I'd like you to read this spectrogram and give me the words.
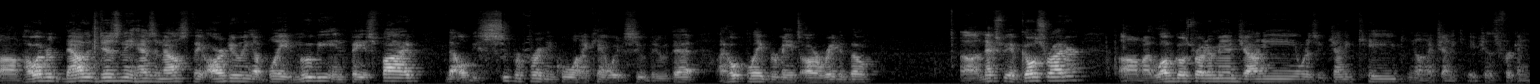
Um, however, now that Disney has announced they are doing a Blade movie in Phase 5, that will be super friggin' cool, and I can't wait to see what they do with that. I hope Blade remains R-rated, though. Uh, next, we have Ghost Rider. Um, I love Ghost Rider, man. Johnny, what is it, Johnny Cage? No, not Johnny Cage. That's freaking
